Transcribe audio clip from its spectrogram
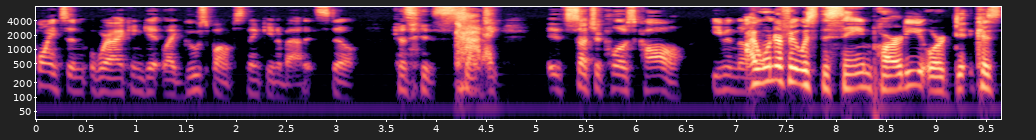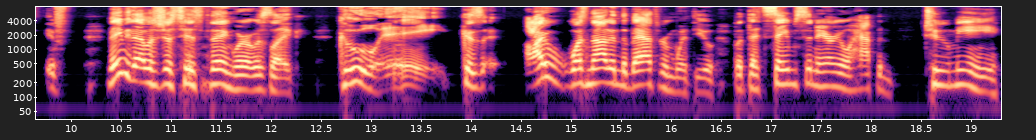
points in where I can get like goosebumps thinking about it still because it's God, such I- it's such a close call. Even though I wonder if it was the same party or because if maybe that was just his thing where it was like, "Cool, hey," because I was not in the bathroom with you, but that same scenario happened to me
